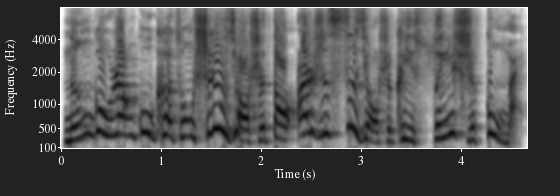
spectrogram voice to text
能够让顾客从十六小时到二十四小时可以随时购买，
